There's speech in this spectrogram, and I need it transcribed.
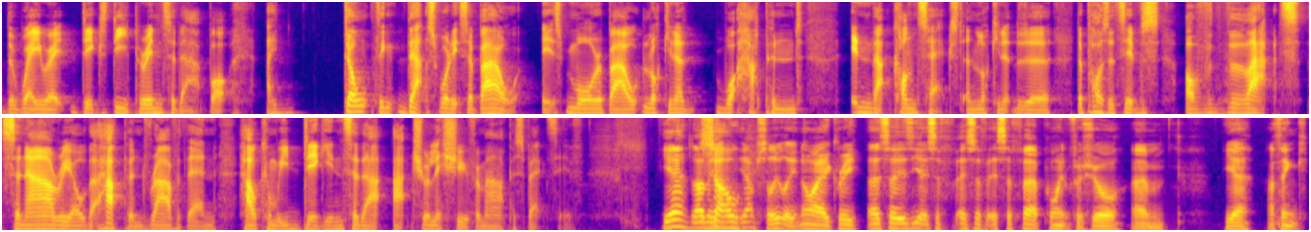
the way where it digs deeper into that. But I don't think that's what it's about. It's more about looking at what happened in that context and looking at the the positives of that scenario that happened rather than how can we dig into that actual issue from our perspective. Yeah, I mean, So- yeah, absolutely. No, I agree. It's a, it's, yeah, it's a it's a it's a fair point for sure. Um, yeah, I think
